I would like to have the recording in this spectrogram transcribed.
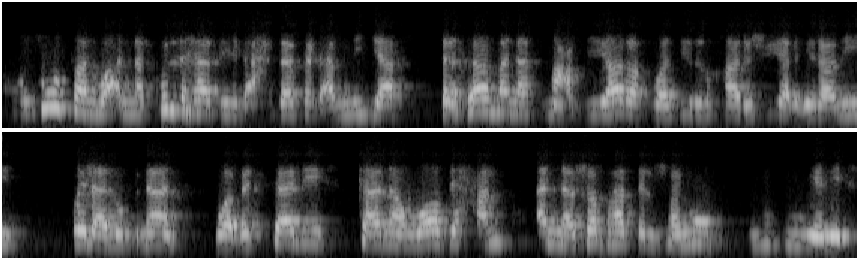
خصوصا وأن كل هذه الأحداث الأمنية تزامنت مع زيارة وزير الخارجية الإيراني إلى لبنان. وبالتالي كان واضحا أن جبهة الجنوب يعني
